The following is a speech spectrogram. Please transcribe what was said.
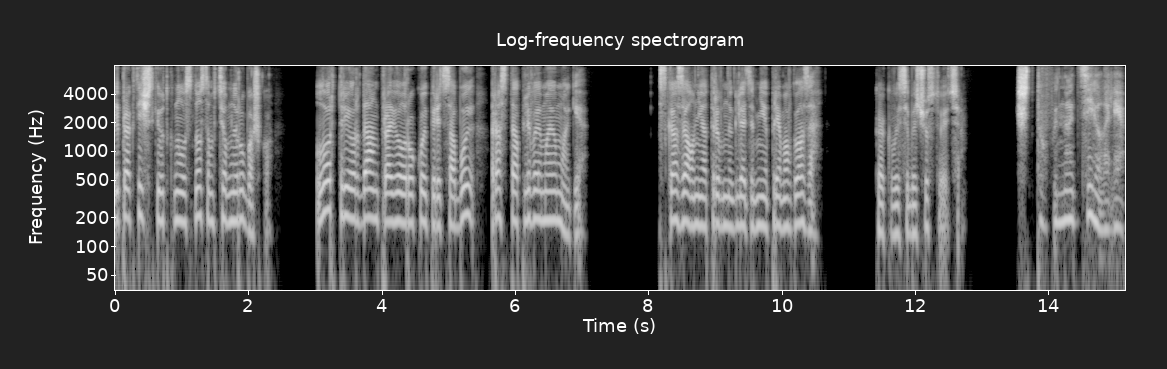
и практически уткнулась носом в темную рубашку. Лорд Риордан провел рукой перед собой, растапливая мою магию. Сказал, неотрывно глядя мне прямо в глаза. «Как вы себя чувствуете?» «Что вы наделали?»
